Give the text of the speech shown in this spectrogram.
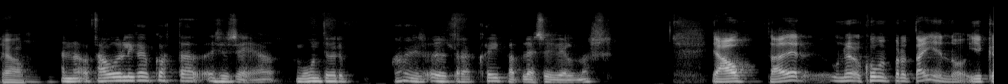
Já, en þá er líka gott að, eins og ég segja að vonandi verður aðeins auðvitað að kaupa blessu vélunar já, það er, hún er að koma bara á daginn og ég,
